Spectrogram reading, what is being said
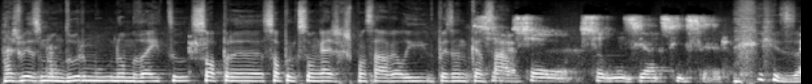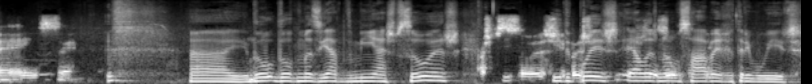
Às vezes não durmo, não me deito só, para, só porque sou um gajo responsável e depois ando cansado. Sou, sou demasiado sincero. Exato. É isso, é. Ai, dou, dou demasiado de mim às pessoas As pessoas. e depois elas não sabem retribuir,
